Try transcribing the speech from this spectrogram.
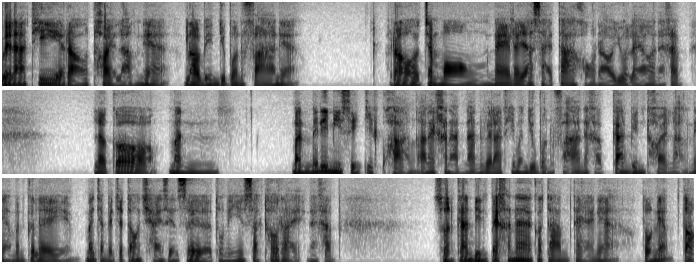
เวลาที่เราถอยหลังเนี่ย เราบินอยู่บนฟ้าเนี่ย เราจะมองในระยะสายตาของเราอยู่แล้วนะครับ แล้วก็มันมันไม่ได้มีสิ่งกีดขวางอะไรขนาดนั้น เวลาที่มันอยู่บนฟ้านะครับ การบินถอยหลังเนี่ยมันก็เลยไม่จำเป็นจะต้องใช้เซ็นเซอร์ ตรงนี้สักเท่าไหร่นะครับ ส่วนการบินไปข้างหน้าก็ตามแต่เนี่ยตรงเนี้ยต่อ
